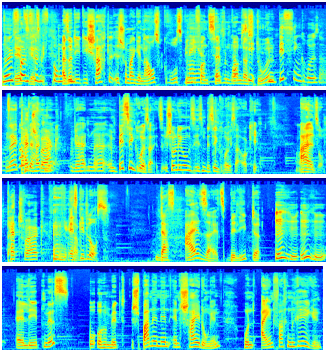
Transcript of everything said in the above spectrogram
0 von Jetzt, 5 jetzt. Punkten. Also die, die Schachtel ist schon mal genauso groß wie die Naja, von ich Seven glaub, Wonders Duel. Ein bisschen größer. Na, komm, wir halten, mal, Patchwork. wir halten mal ein bisschen größer. Entschuldigung, sie ist ein bisschen größer. Okay. Also, Patchwork. es geht los. Das allseits beliebte mhm, mhm Erlebnis mit spannenden Entscheidungen und einfachen Regeln,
